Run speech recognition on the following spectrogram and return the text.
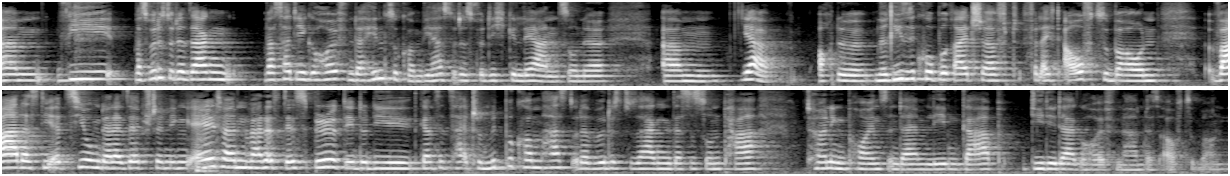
Ähm, wie, was würdest du denn sagen, was hat dir geholfen, da hinzukommen? Wie hast du das für dich gelernt? So eine, ähm, ja, auch eine, eine Risikobereitschaft vielleicht aufzubauen, war das die Erziehung deiner selbstständigen Eltern? War das der Spirit, den du die ganze Zeit schon mitbekommen hast? Oder würdest du sagen, dass es so ein paar Turning Points in deinem Leben gab, die dir da geholfen haben, das aufzubauen?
